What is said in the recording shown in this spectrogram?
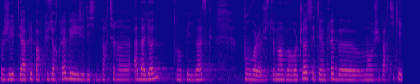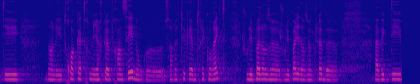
j'ai été appelée par plusieurs clubs et j'ai décidé de partir euh, à Bayonne, au Pays Basque, pour voilà, justement voir autre chose. C'était un club, au moment où je suis partie, qui était dans les 3-4 meilleurs clubs français, donc euh, ça restait quand même très correct. Je voulais pas dans un, je voulais pas aller dans un club euh, avec des,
